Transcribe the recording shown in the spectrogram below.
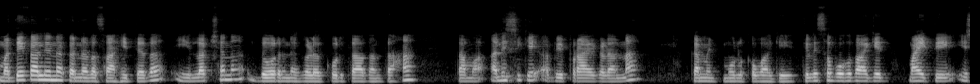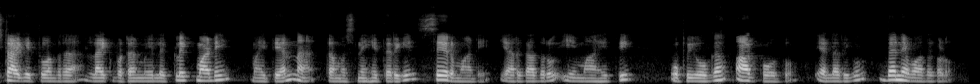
ಮಧ್ಯಕಾಲೀನ ಕನ್ನಡ ಸಾಹಿತ್ಯದ ಈ ಲಕ್ಷಣ ಧೋರಣೆಗಳ ಕುರಿತಾದಂತಹ ತಮ್ಮ ಅನಿಸಿಕೆ ಅಭಿಪ್ರಾಯಗಳನ್ನು ಕಮೆಂಟ್ ಮೂಲಕವಾಗಿ ತಿಳಿಸಬಹುದಾಗಿ ಮಾಹಿತಿ ಇಷ್ಟ ಆಗಿತ್ತು ಅಂದ್ರೆ ಲೈಕ್ ಬಟನ್ ಮೇಲೆ ಕ್ಲಿಕ್ ಮಾಡಿ, ಮಾಹಿತಿಯನ್ನು ತಮ್ಮ ಸ್ನೇಹಿತರಿಗೆ ಶೇರ್ ಮಾಡಿ. ಯಾರಿಗಾದರೂ ಈ ಮಾಹಿತಿ ಉಪಯೋಗ ಆಗ್ಬೋದು. ಎಲ್ಲರಿಗೂ ಧನ್ಯವಾದಗಳು.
